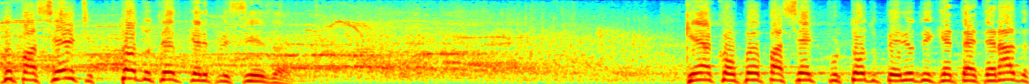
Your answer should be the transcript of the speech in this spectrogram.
do paciente todo o tempo que ele precisa. Quem acompanha o paciente por todo o período em que está internado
